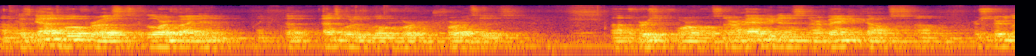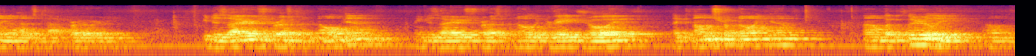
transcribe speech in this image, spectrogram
Because God's will for us is to glorify Him. Like, that, that's what His will for, for us is, uh, first and foremost. And our happiness and our bank accounts um, are certainly not His top priority. He desires for us to know Him. Desires for us to know the great joy that comes from knowing Him. Um, but clearly, um,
